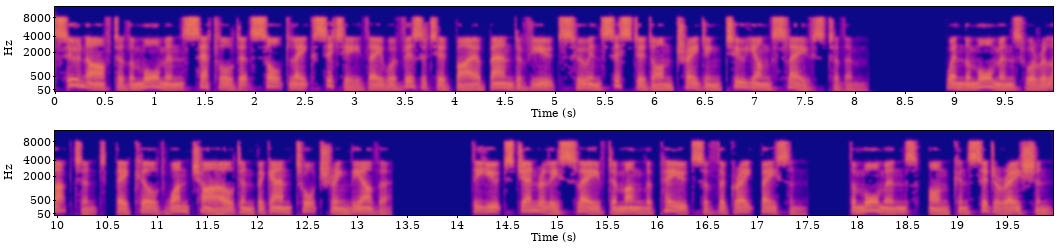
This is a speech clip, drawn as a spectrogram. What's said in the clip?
Soon after the Mormons settled at Salt Lake City they were visited by a band of Utes who insisted on trading two young slaves to them. When the Mormons were reluctant, they killed one child and began torturing the other. The Utes generally slaved among the Paiutes of the Great Basin. The Mormons, on consideration,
